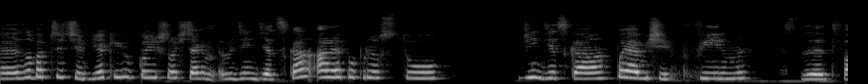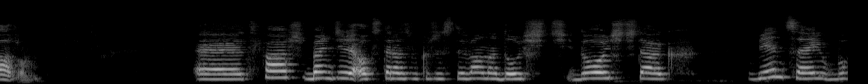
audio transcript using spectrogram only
E, Zobaczycie w jakich okolicznościach w Dzień Dziecka, ale po prostu w Dzień Dziecka pojawi się film z twarzą. E, twarz będzie od teraz wykorzystywana dość, dość tak więcej, bo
